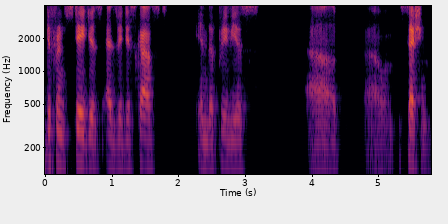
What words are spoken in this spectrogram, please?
different stages as we discussed in the previous uh, uh, session.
